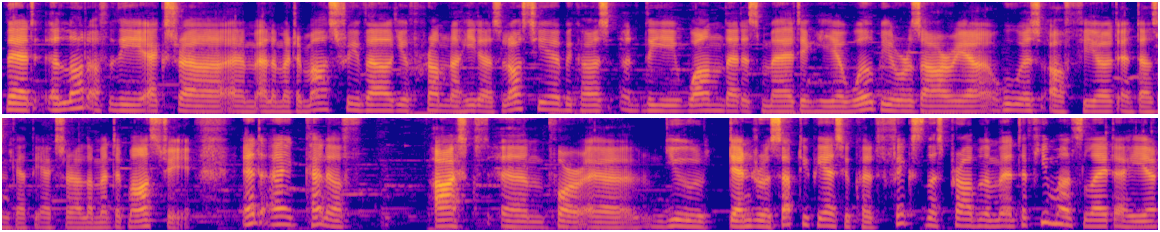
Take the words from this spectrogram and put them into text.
that a lot of the extra um, elemental mastery value from Nahida is lost here because the one that is melting here will be Rosaria, who is off field and doesn't get the extra elemental mastery. And I kind of asked um, for a new Dendro sub DPS who could fix this problem and a few months later here,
